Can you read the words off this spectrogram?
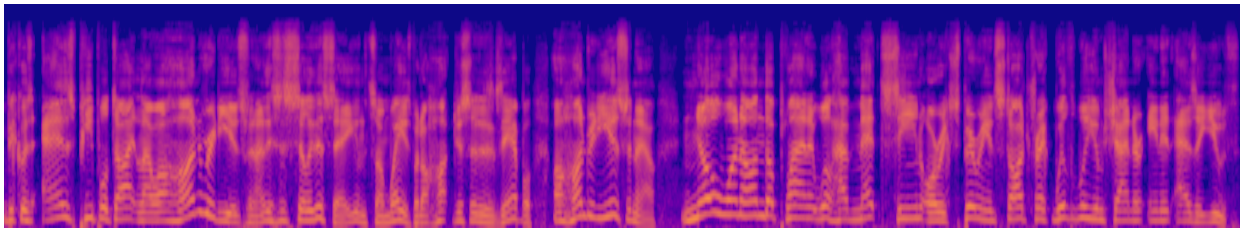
because as people die now, a hundred years from now, this is silly to say in some ways, but a, just as an example, a hundred years from now, no one on the planet will have met, seen, or experienced Star Trek with William Shatner in it as a youth.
